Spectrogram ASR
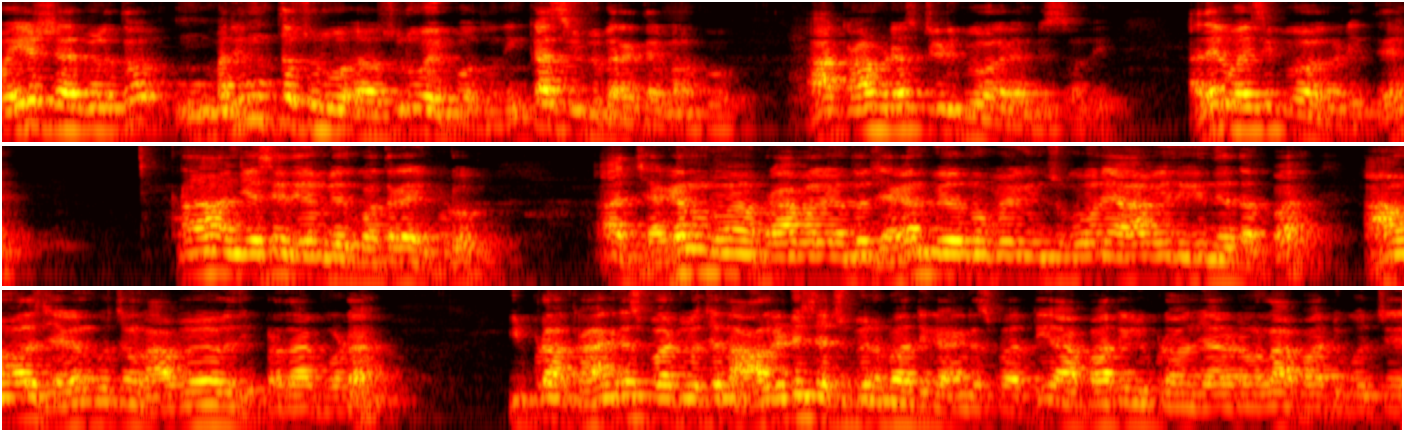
వైఎస్ షర్మిలతో మరింత సులువు సులువు అయిపోతుంది ఇంకా సీట్లు పెరుగుతాయి మనకు. ఆ కాన్ఫిడెన్స్ టీడీపీ వాళ్ళకి అనిపిస్తుంది. అదే వైసీపీ వాళ్ళని అడిగితే అని చేసేది ఏం లేదు కొత్తగా ఇప్పుడు. ఆ జగన్ ప్రాబల్యంతో జగన్ పేరును ఉపయోగించుకొని ఆమె ఎదిగిందే తప్ప ఆమె వల్ల జగన్కి వచ్చిన లాభమే లేదు ఇప్పటిదాకా కూడా. ఇప్పుడు ఆ కాంగ్రెస్ పార్టీలో వచ్చిన ఆల్రెడీ చచ్చిపోయిన పార్టీ కాంగ్రెస్ పార్టీ. ఆ పార్టీలు ఇప్పుడు ఆమె చేరడం వల్ల ఆ పార్టీకి వచ్చే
